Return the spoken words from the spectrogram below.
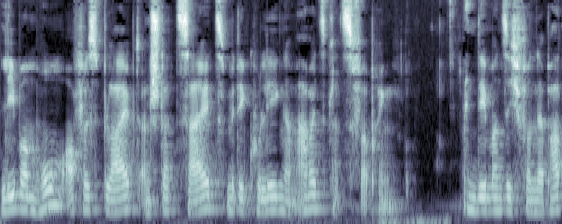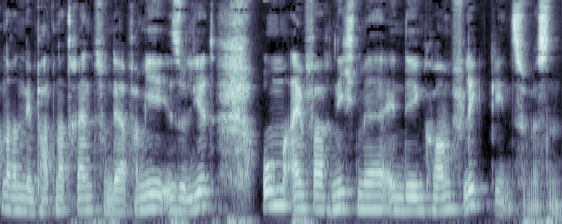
lieber im Homeoffice bleibt, anstatt Zeit mit den Kollegen am Arbeitsplatz zu verbringen indem man sich von der Partnerin, dem Partner trennt, von der Familie isoliert, um einfach nicht mehr in den Konflikt gehen zu müssen.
